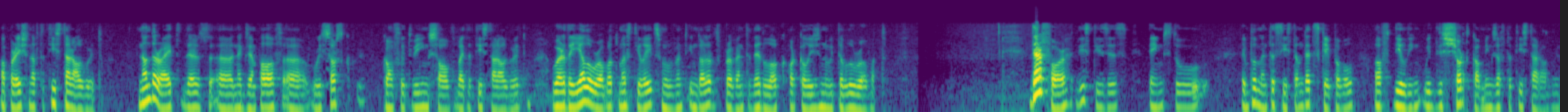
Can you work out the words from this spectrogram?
operation of the T-star algorithm. And on the right, there's uh, an example of a resource conflict being solved by the T-star algorithm, where the yellow robot must delay its movement in order to prevent a deadlock or collision with the blue robot. Therefore, this thesis aims to implement a system that's capable of dealing with the shortcomings of the T-star algorithm.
